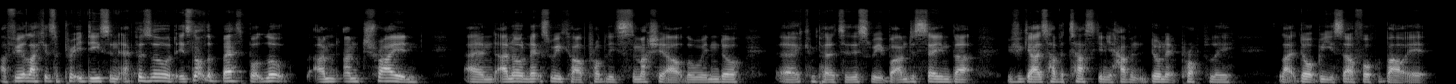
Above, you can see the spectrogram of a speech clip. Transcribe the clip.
I feel like it's a pretty decent episode. It's not the best, but look, I'm I'm trying, and I know next week I'll probably smash it out the window uh, compared to this week. But I'm just saying that if you guys have a task and you haven't done it properly, like don't beat yourself up about it.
